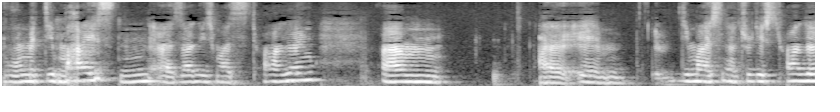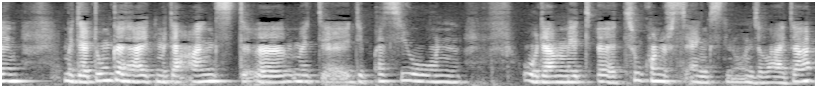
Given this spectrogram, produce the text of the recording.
womit die meisten, äh, sage ich mal, strugglen. Ähm, äh, ähm, die meisten natürlich strugglen mit der Dunkelheit, mit der Angst, äh, mit äh, Depressionen oder mit äh, Zukunftsängsten und so weiter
